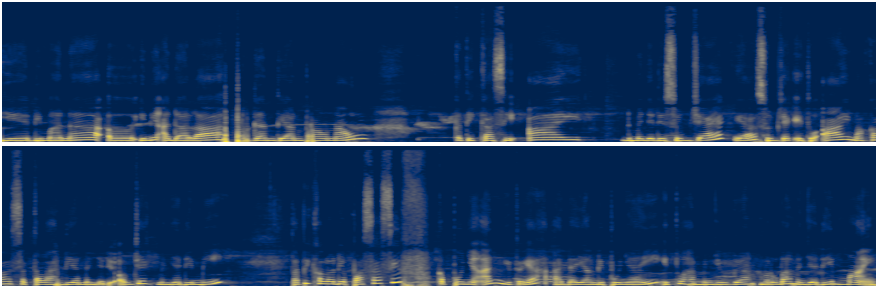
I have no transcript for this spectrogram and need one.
ya, di mana uh, ini adalah pergantian pronoun ketika si I menjadi subjek ya subjek itu I maka setelah dia menjadi objek menjadi me tapi kalau dia posesif kepunyaan gitu ya, ada yang dipunyai itu juga merubah menjadi my.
